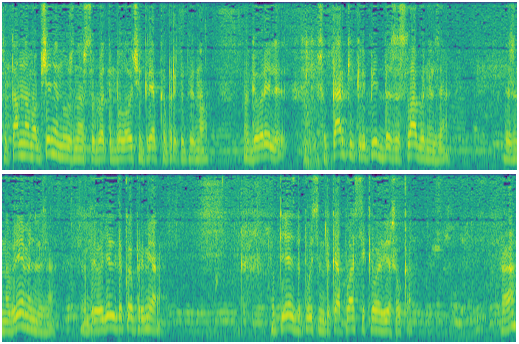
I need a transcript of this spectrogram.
то там нам вообще не нужно, чтобы это было очень крепко прикреплено. Мы говорили, что карки крепить даже слабо нельзя, даже на время нельзя. Мы приводили такой пример. Вот есть, допустим, такая пластиковая вешалка, да,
